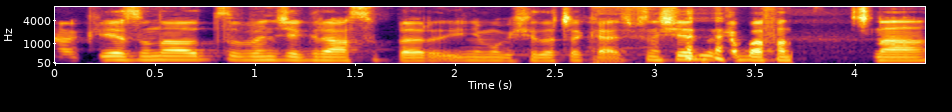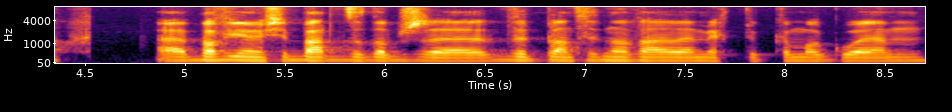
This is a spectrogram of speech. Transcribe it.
Tak, Jezu, no to będzie gra super i nie mogę się doczekać. W sensie jedynka była fantastyczna, e, bawiłem się bardzo dobrze, wyplantynowałem jak tylko mogłem.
